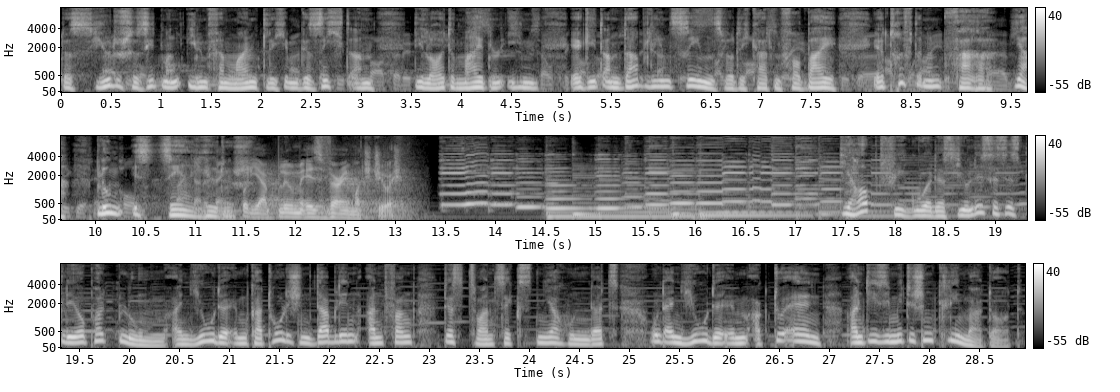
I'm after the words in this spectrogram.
Das Jüdische sieht man ihm vermeintlich im Gesicht an. Die Leute meiden ihn. Er geht an Dublins Sehenswürdigkeiten vorbei. Er trifft einen Pfarrer. Ja, Bloom ist sehr jüdisch. Die Hauptfigur des Ulysses ist Leopold Bloom, ein Jude im katholischen Dublin Anfang des 20. Jahrhunderts und ein Jude im aktuellen antisemitischen Klima dort.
